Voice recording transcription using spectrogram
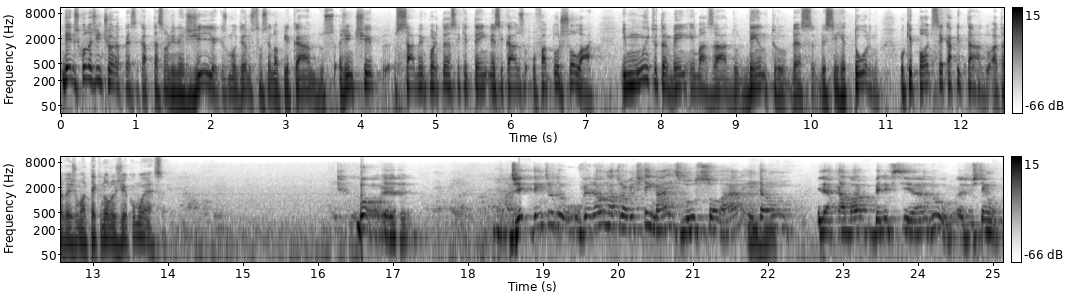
Denis, quando a gente olha para essa captação de energia, que os modelos estão sendo aplicados, a gente sabe a importância que tem, nesse caso, o fator solar. E muito também embasado dentro dessa, desse retorno, o que pode ser captado através de uma tecnologia como essa. Bom, é, dentro do o verão, naturalmente, tem mais luz solar, uhum. então ele acaba beneficiando. A gente tem um,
